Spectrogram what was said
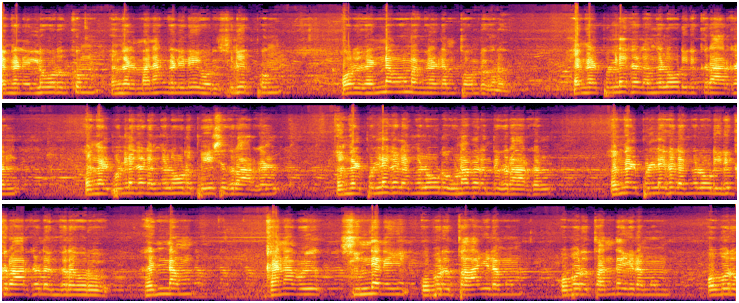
எங்கள் எல்லோருக்கும் எங்கள் மனங்களிலே ஒரு சிலிர்ப்பும் ஒரு எண்ணமும் எங்களிடம் தோன்றுகிறது. எங்கள் பிள்ளைகள் எங்களோடு இருக்கிறார்கள். எங்கள் பிள்ளைகள் எங்களோடு பேசுகிறார்கள். எங்கள் பிள்ளைகள் எங்களோடு உணவருந்துகிறார்கள். எங்கள் பிள்ளைகள் எங்களோடு இருக்கிறார்கள் என்கிற ஒரு எண்ணம் கனவு சிந்தனை ஒவ்வொரு தாயிடமும் ஒவ்வொரு தந்தையிடமும் ஒவ்வொரு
